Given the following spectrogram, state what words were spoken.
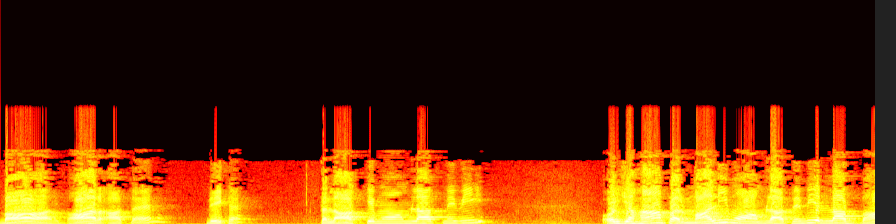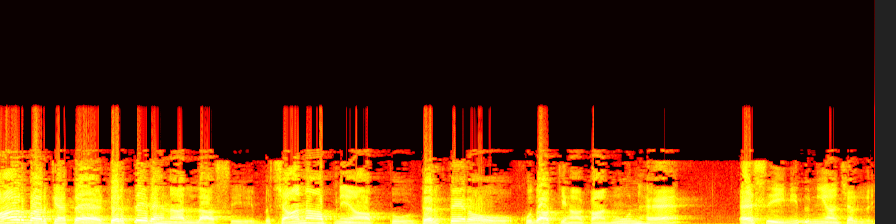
بار بار آتا ہے نا، دیکھا طلاق کے معاملات میں بھی اور یہاں پر مالی معاملات میں بھی اللہ بار بار کہتا ہے، ڈرتے رہنا اللہ سے، بچانا اپنے آپ کو، ڈرتے رہو، خدا کے ہاں قانون ہے۔ ایسے ہی نہیں دنیا چل رہی۔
